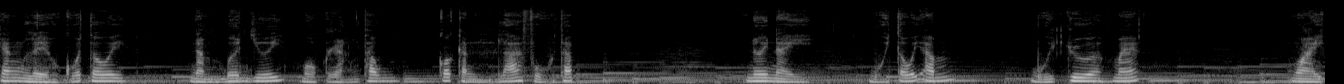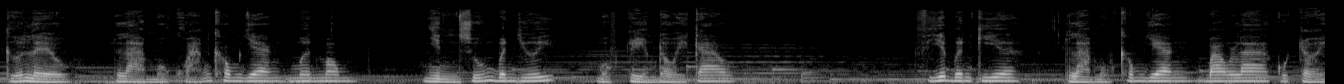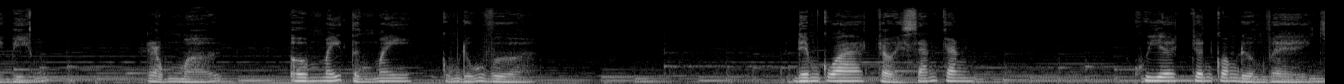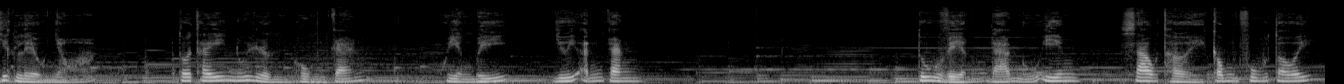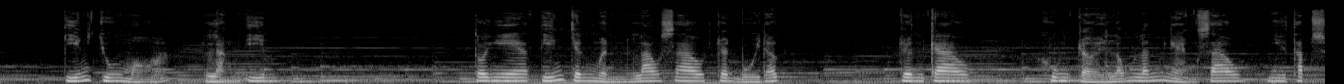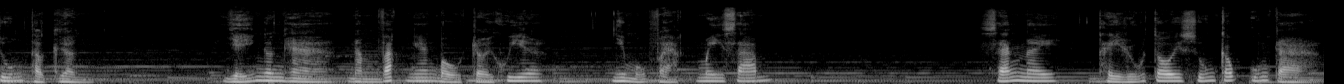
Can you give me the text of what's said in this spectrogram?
Căn lều của tôi nằm bên dưới một rặng thông có cành lá phủ thấp. Nơi này buổi tối ấm, buổi trưa mát. Ngoài cửa lều là một khoảng không gian mênh mông, nhìn xuống bên dưới một triền đồi cao. Phía bên kia là một không gian bao la của trời biển, rộng mở, ôm mấy từng mây cũng đủ vừa. Đêm qua trời sáng trăng, khuya trên con đường về chiếc lều nhỏ, tôi thấy núi rừng hùng tráng, huyền bí dưới ánh trăng. Tu viện đã ngủ yên sau thời công phu tối, tiếng chuông mỏ lặng im. Tôi nghe tiếng chân mình lao sao trên bụi đất. Trên cao, khung trời lóng lánh ngàn sao như thấp xuống thật gần. Dãy ngân hà nằm vắt ngang bầu trời khuya như một vạt mây xám. Sáng nay, thầy rủ tôi xuống cốc uống trà.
